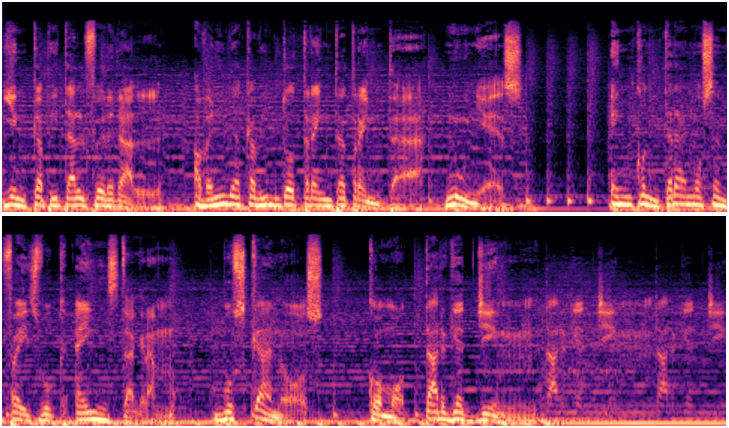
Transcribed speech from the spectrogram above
Y en Capital Federal. Avenida Cabildo 3030. Núñez. Encontranos en Facebook e Instagram. Búscanos como Target Gym. Target Gym. Target Gym.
